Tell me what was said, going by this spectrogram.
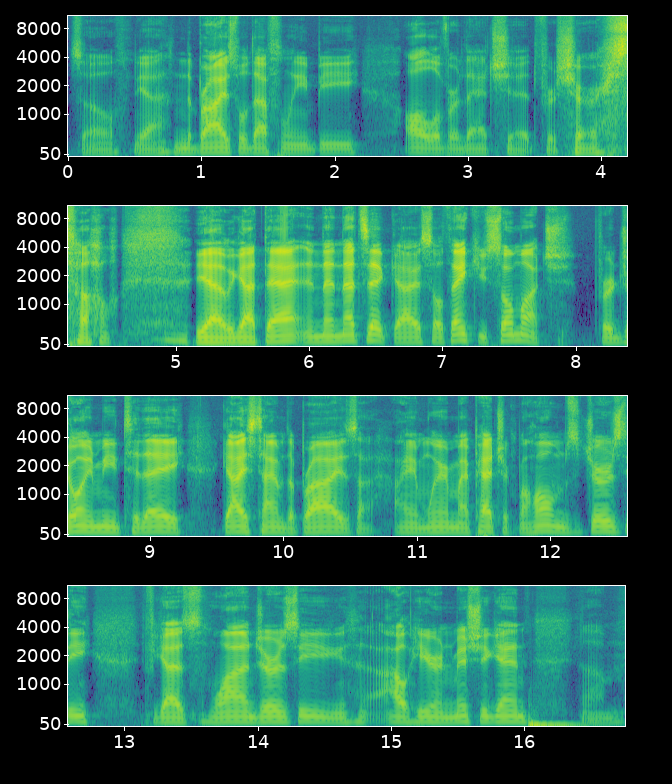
So yeah, the Brys will definitely be all over that shit for sure. So yeah, we got that, and then that's it, guys. So thank you so much for joining me today, guys. Time of the Brys. I am wearing my Patrick Mahomes jersey. If you guys want a jersey out here in Michigan, um,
